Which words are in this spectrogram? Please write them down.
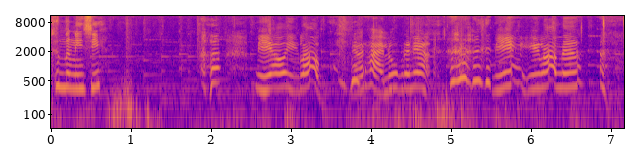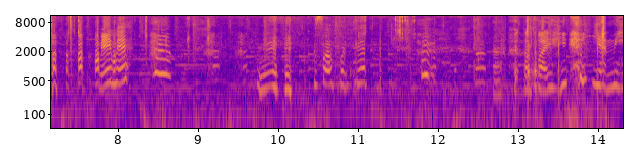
ขึ้นตรงนี้สิหมีเอาอีกรอบ เดี๋ยวถ่ายรูปแล้วเนี่ยหมีอีกรอบนึงเมเมนี่สับสเก็ต เอาไปอย่าหนี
